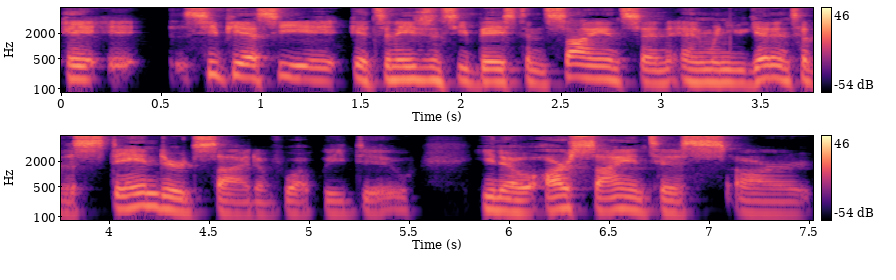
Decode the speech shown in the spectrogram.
it, it, CPSC, it's an agency based in science. And, and when you get into the standard side of what we do, you know, our scientists are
